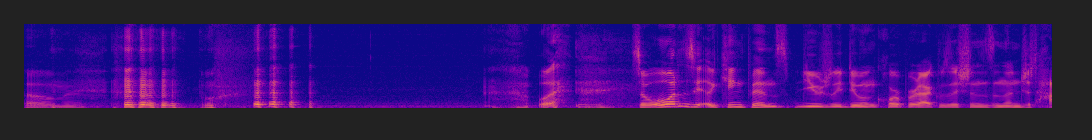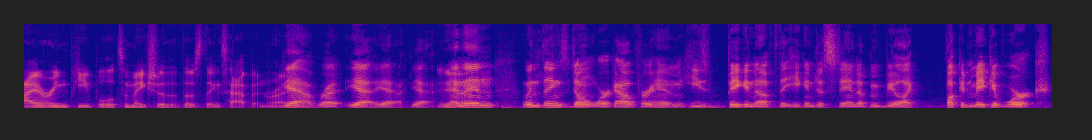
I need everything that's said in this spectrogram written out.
Oh man. What? So what is it? Uh, Kingpin's usually doing corporate acquisitions and then just hiring people to make sure that those things happen, right? yeah, right. Yeah, yeah, yeah, Yeah. And then when things don't work out for him, he's big enough that he can just stand up and be like, "Fucking make it work,"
